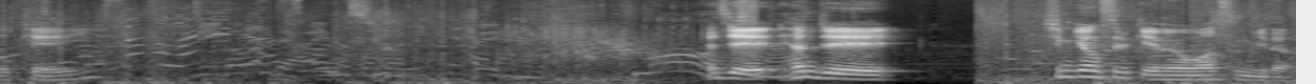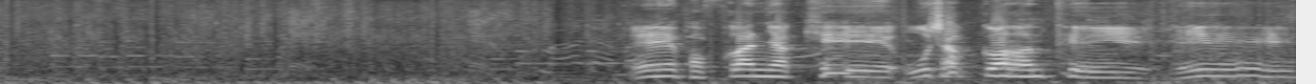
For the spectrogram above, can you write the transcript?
오케이 현재 현재 신경 쓸게 매우 많습니다. 에 법관 약해 오샷건한테 에.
